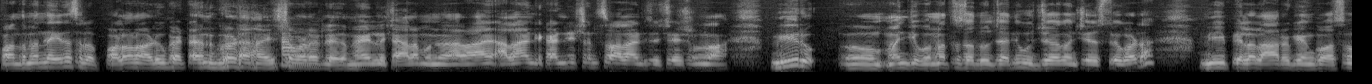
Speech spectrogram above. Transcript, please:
కొంతమంది అయితే అసలు పొలంలో అడుగు పెట్టడానికి కూడా ఇష్టపడట్లేదు. మహిళలు చాలా మంది అలా- అలాంటి కండిషన్స్ అలాంటి సిచ్యువేషన్ మీరు మంచి ఉన్నత చదువులు చదివి ఉద్యోగం చేస్తూ కూడా మీ పిల్లల ఆరోగ్యం కోసం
